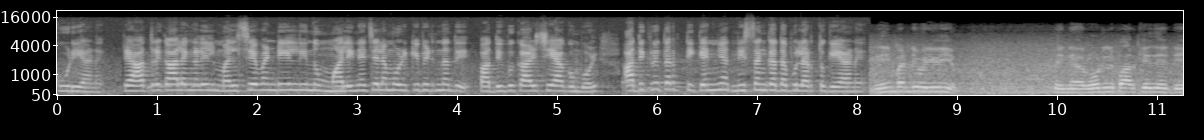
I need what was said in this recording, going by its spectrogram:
കൂടിയാണ്. രാത്രികാലങ്ങളിൽ മത്സ്യവണ്ടിയിൽ നിന്നും മലിനജലം ഒഴുക്കിവിടുന്നത് പതിവ് കാഴ്ചയാകുമ്പോൾ അധികൃതർ തികഞ്ഞ നിസ്സംഗത പുലർത്തുകയാണ്. മീൻ വണ്ടി പിന്നെ റോഡിൽ പാർക്ക് ചെയ്തിട്ട്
